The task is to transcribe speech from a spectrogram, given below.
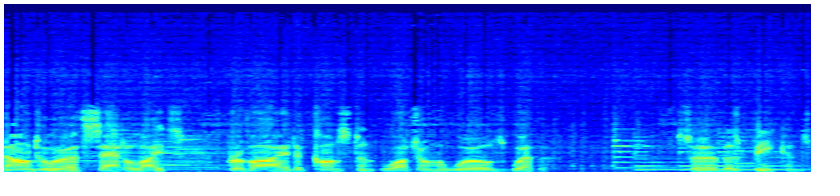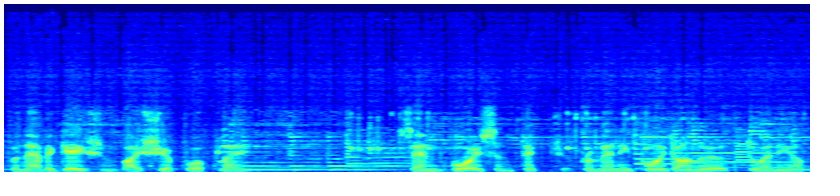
Down-to-Earth satellites provide a constant watch on the world's weather, serve as beacons for navigation by ship or plane, send voice and picture from any point on Earth to any other.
